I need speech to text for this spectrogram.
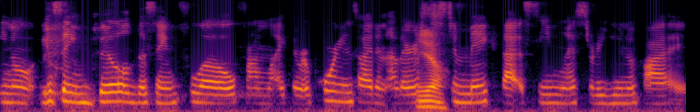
you know the same build, the same flow from like the reporting side and others, Yeah. just to make that seamless sort of unified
